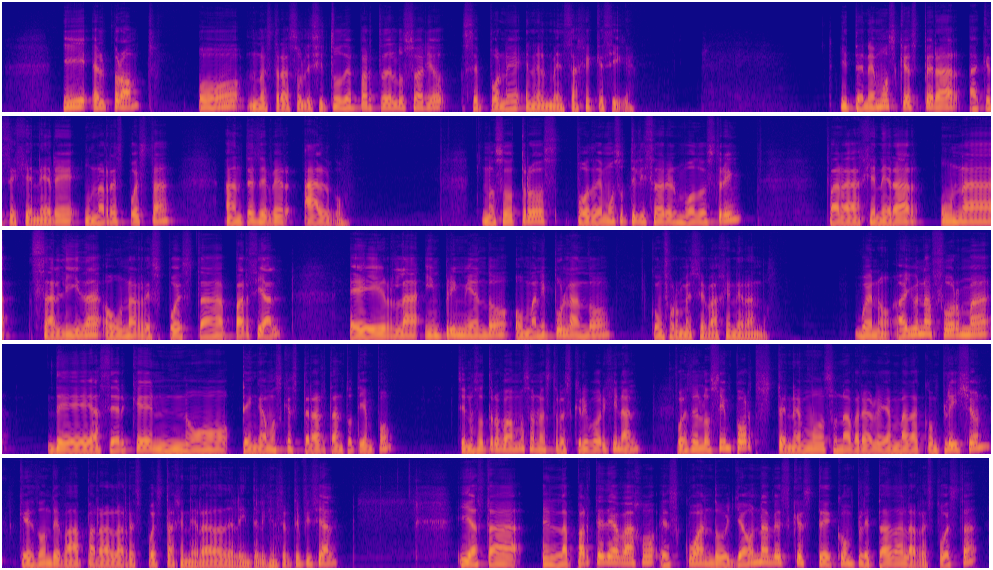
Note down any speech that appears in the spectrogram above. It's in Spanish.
Y el prompt o nuestra solicitud de parte del usuario se pone en el mensaje que sigue. Y tenemos que esperar a que se genere una respuesta antes de ver algo nosotros podemos utilizar el modo stream para generar una salida o una respuesta parcial e irla imprimiendo o manipulando conforme se va generando. Bueno, hay una forma de hacer que no tengamos que esperar tanto tiempo. Si nosotros vamos a nuestro escribo original, pues de los imports tenemos una variable llamada completion, que es donde va a parar la respuesta generada de la inteligencia artificial. Y hasta en la parte de abajo es cuando ya una vez que esté completada la respuesta,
